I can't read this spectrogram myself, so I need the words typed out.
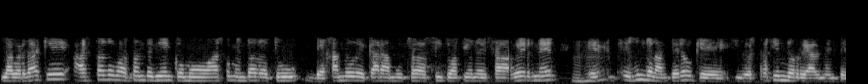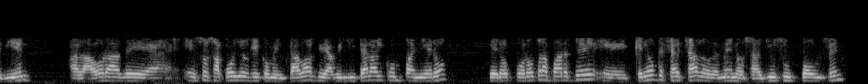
La verdad que ha estado bastante bien, como has comentado tú, dejando de cara muchas situaciones a Werner. Ujú. Eh, es un delantero que lo está haciendo realmente bien a la hora de eh, esos apoyos que comentabas, de habilitar al compañero, pero por otra parte eh, creo que se ha echado de menos a Yusuf Poulsen,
